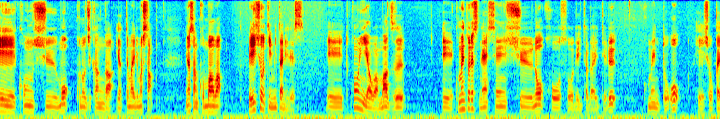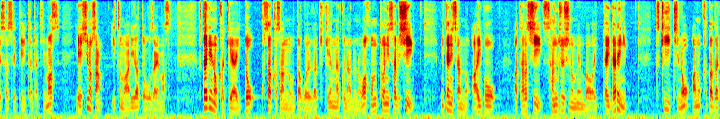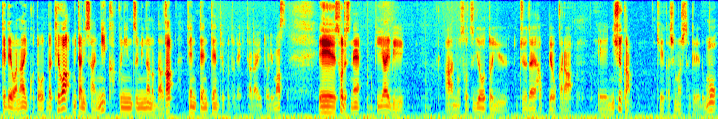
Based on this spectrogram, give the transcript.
えー、今週もこの時間がやってまいりました。皆さんこんばんは。ベリーショーティン三谷です。えーと、今夜はまず、えー、コメントですね。先週の放送でいただいているコメントを、えー、紹介させていただきます。えー、しのさん、いつもありがとうございます。二人の掛け合いと小坂さんの歌声が聞けなくなるのは本当に寂しい。三谷さんの相棒、新しい三重士のメンバーは一体誰に月一のあの方だけではないことだけは三谷さんに確認済みなのだが、点々点ということでいただいております。えー、そうですね。PIB、あの、卒業という重大発表から、えー、2週間経過しましたけれども、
